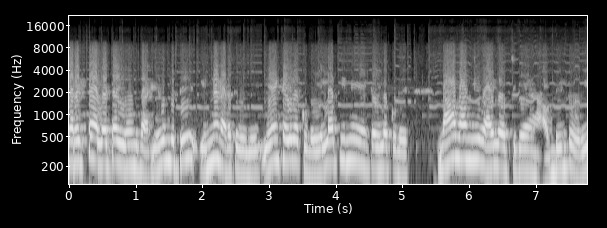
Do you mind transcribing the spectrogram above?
கரெக்டா அலர்ட்டா இருந்துட்டான் இருந்துட்டு என்ன நடக்குது ஏன் என் கையில கொடு. எல்லாத்தையுமே என் கையில கொடு. நான் வாங்கி வாயில வச்சுக்கிறேன் அப்படின்ட்டு ஒரே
